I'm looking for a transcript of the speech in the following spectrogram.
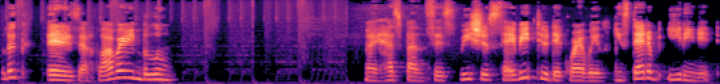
Look, there is a flower in bloom. My husband says we should save it to decorate with instead of eating it.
